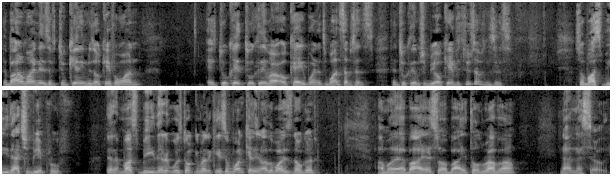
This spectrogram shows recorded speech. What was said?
The bottom line is if two kelim is okay for one, if two, two kelim are okay when it's one substance, then two kelim should be okay if it's two substances. So it must be, that should be a proof. Then it must be that it was talking about a case of one kelim, otherwise it's no good. Amalei Abaye, so Abaye told Rava, not necessarily.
